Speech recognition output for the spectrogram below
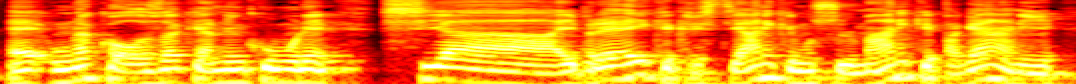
è una cosa che hanno in comune sia ebrei che cristiani che musulmani che pagani.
